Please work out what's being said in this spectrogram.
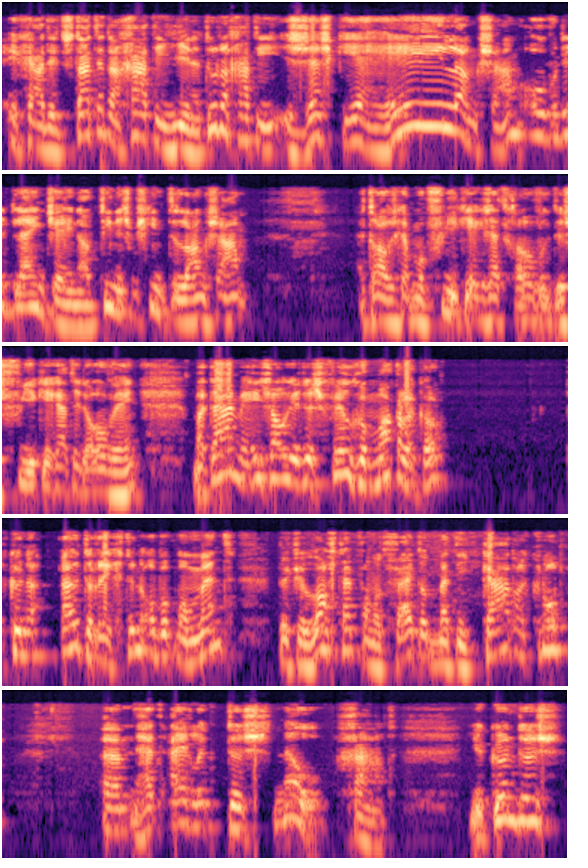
ik ga dit starten, dan gaat hij hier naartoe, dan gaat hij zes keer heel langzaam over dit lijntje heen. Nou, tien is misschien te langzaam. En trouwens, ik heb hem op vier keer gezet, geloof ik, dus vier keer gaat hij er overheen. Maar daarmee zou je dus veel gemakkelijker kunnen uitrichten op het moment dat je last hebt van het feit dat met die kaderknop um, het eigenlijk te snel gaat. Je kunt dus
